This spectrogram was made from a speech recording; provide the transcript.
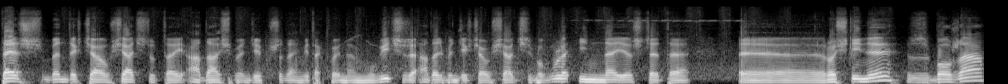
też będę chciał siać tutaj, Adaś będzie przynajmniej tak powinienem mówić, że Adaś będzie chciał siać w ogóle inne jeszcze te e, rośliny, zboża,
